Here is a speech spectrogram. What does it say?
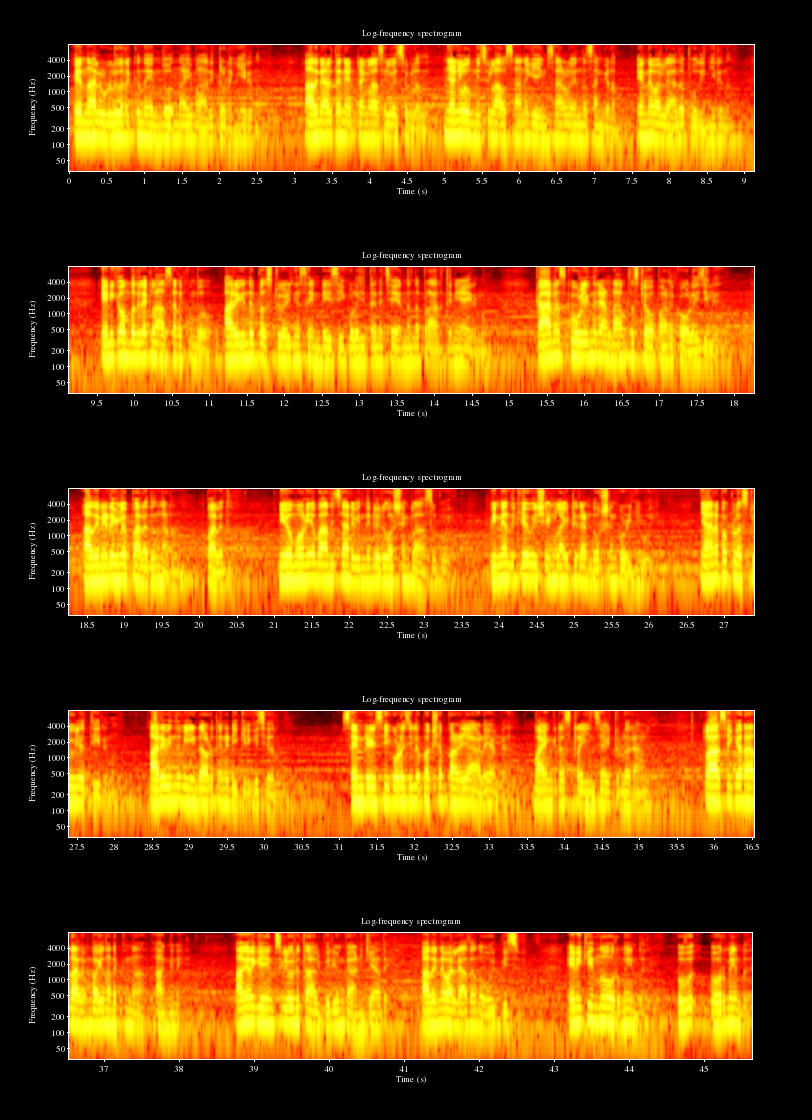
എന്നാൽ ഉള്ളു വിറക്കുന്ന എന്തോ ഒന്നായി മാറി തുടങ്ങിയിരുന്നു. അതിനാൽ തന്നെ എട്ടാം ക്ലാസ്സിൽ വെച്ചുള്ളത് ഞങ്ങൾ ഒന്നിച്ചുള്ള അവസാന ഗെയിംസാണല്ലോ എന്ന സങ്കടം എന്നെ വല്ലാതെ പൊതിഞ്ഞിരുന്നു. എനിക്ക് ഒമ്പതിലെ ക്ലാസ് അടക്കുമ്പോൾ അരവിന്ദ് പ്ലസ് ടു കഴിഞ്ഞ് സെന്റ് ഡേസി കോളേജിൽ തന്നെ ചേരണമെന്ന പ്രാർത്ഥനയായിരുന്നു. കാരണം സ്കൂളിൽ നിന്ന് രണ്ടാമത്തെ സ്റ്റോപ്പാണ് കോളേജിൽ അതിനിടയിൽ പലതും നടന്നു പലതും. ന്യൂമോണിയ ബാധിച്ച അരവിന്ദിന്റെ ഒരു വർഷം ക്ലാസ് പോയി. പിന്നെ എന്തൊക്കെയോ വിഷയങ്ങളായിട്ട് രണ്ടു വർഷം കൊഴിഞ്ഞു പോയി. ഞാനപ്പോൾ പ്ലസ് ടുവിൽ എത്തിയിരുന്നു. അരവിന്ദ് വീണ്ടും അവിടെ തന്നെ ഡിഗ്രിക്ക് ചേർന്നു. സെന്റ് ഡേഴ്സി കോളേജിൽ പക്ഷെ പഴയ ആളെ അല്ല ഭയങ്കര സ്ട്രെയിഞ്ച് ആയിട്ടുള്ള ഒരാൾ ക്ലാസ്സിൽ കയറാതെ അലമ്പായി നടക്കുന്ന അങ്ങനെ അങ്ങനെ ഗെയിംസിൽ ഒരു താല്പര്യവും കാണിക്കാതെ അതെന്നെ വല്ലാതെ നോയിപ്പിച്ചു. എനിക്ക് ഇന്നും ഓർമ്മയുണ്ട്. ഉവ് ഓർമ്മയുണ്ട്.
